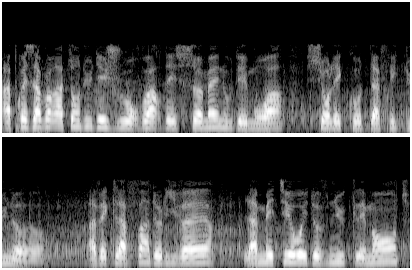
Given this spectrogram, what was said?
après avoir attendu des jours, voire des semaines ou des mois sur les côtes d'Afrique du Nord. Avec la fin de l'hiver, la météo est devenue clémente,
